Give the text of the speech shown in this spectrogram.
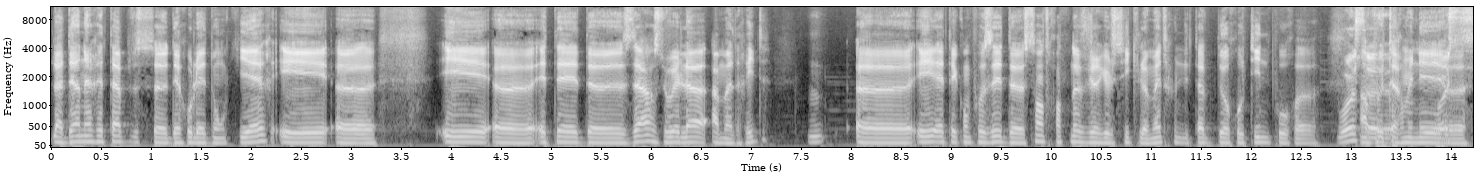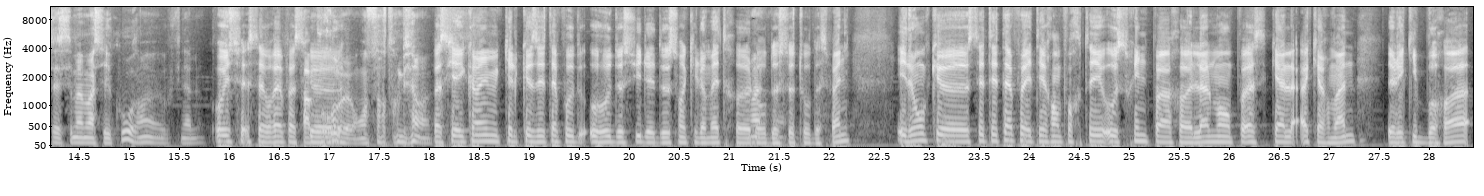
la dernière étape se déroulait donc hier et euh, et euh, était de Zarzuela à Madrid. Mm. Euh, et était composée de 139,6 km, une étape de routine pour euh, Ouais, un peu terminer. ouais, c'est même assez court, hein, au final. Oui, c'est vrai parce Enfin, que pour eux, on s'entend bien. parce qu'il y a quand même quelques étapes au- au-dessus des 200 km Ouais, lors de ce Tour d'Espagne. Et donc, euh, cette étape a été remportée au sprint par euh, l'Allemand Pascal Ackermann de l'équipe Bora.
